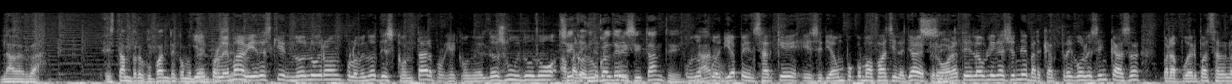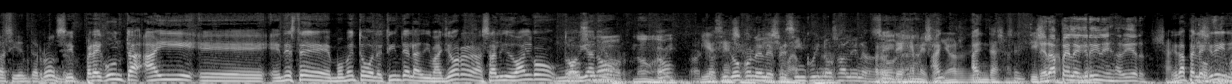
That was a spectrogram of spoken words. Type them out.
La verdad. Es tan preocupante como Y el problema. Javier, es que no lograron por lo menos descontar, porque con el 2-1 uno Sí, con un gol de visitante, Uno claro. podría pensar que eh, sería un poco más fácil la llave, pero Sí. ahora tiene la obligación de marcar tres goles en casa para poder pasar a la siguiente ronda. Sí, pregunta, ¿hay eh, en este momento boletín de la Dimayor? ¿Ha salido algo? Todavía señor. No, Javi. Acá sigo con el F5 y no sale nada. Sí. Déjeme, señor. Ay, ay, linda sí. santísima Era. Pellegrini, Javier. Era Pellegrini.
